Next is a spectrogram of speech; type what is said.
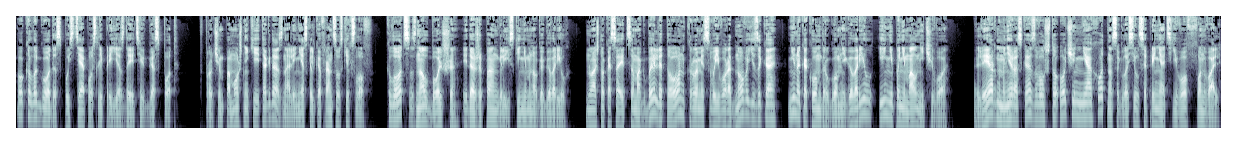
около года спустя после приезда этих господ. Впрочем, помощники и тогда знали несколько французских слов. Клодс знал больше и даже по-английски немного говорил. Ну а что касается Макбеля, то он, кроме своего родного языка, ни на каком другом не говорил и не понимал ничего. Лерн мне рассказывал, что очень неохотно согласился принять его в Фонваль,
